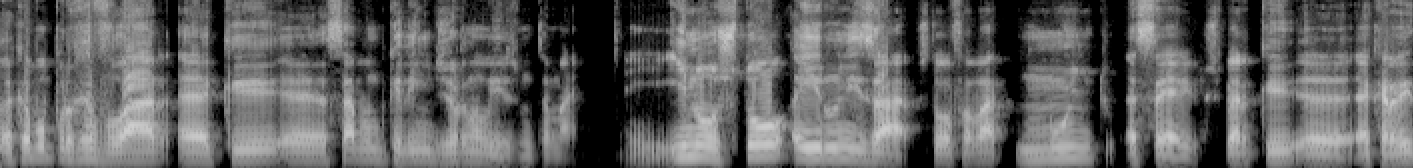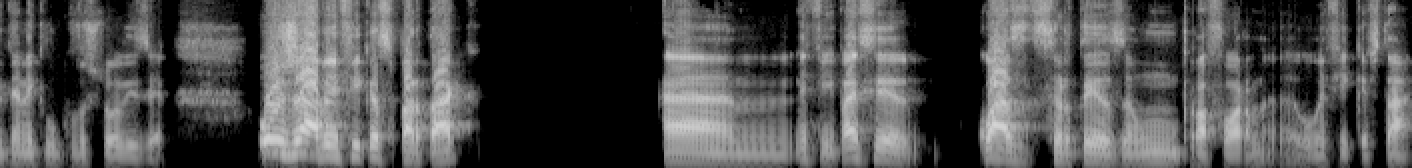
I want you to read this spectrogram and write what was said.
acabou por revelar uh, que sabe um bocadinho de jornalismo também. E, e, não estou a ironizar, estou a falar muito a sério. Espero que acreditem naquilo que vos estou a dizer. Hoje há Benfica-Spartak. Um, enfim, vai ser quase de certeza um pro forma. O Benfica está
